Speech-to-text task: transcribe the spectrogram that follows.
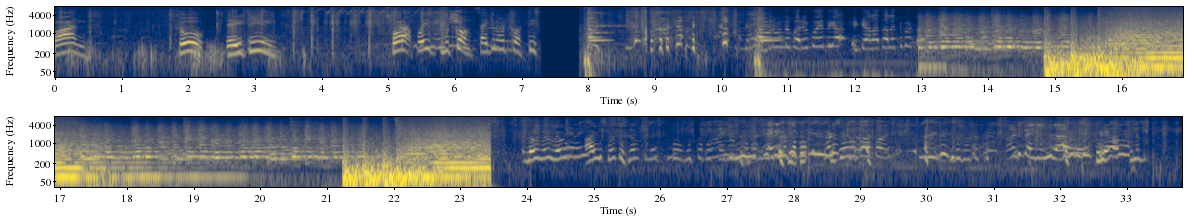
వన్ టూ ఎయిటీన్ పోరా పోయి ముట్టుకో సైకిల్ ముట్టుకో తీ అందరి ముందు పరుగు పోయిందిగా ఇంకెలా తలెత్తుకుంటా? లేవు, లేవు, లేవు. ఆగి, పెట్టు.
